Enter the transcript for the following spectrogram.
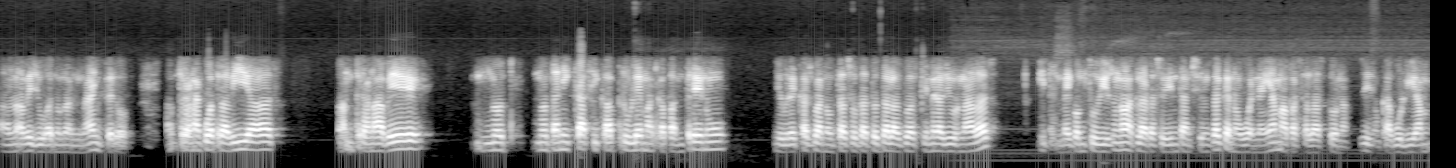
al no haver jugat durant un any, però entrenar quatre dies, entrenar bé, no, no tenir quasi cap problema cap entreno, jo crec que es va notar sobretot a les dues primeres jornades i també, com tu dius, una declaració d'intencions de que no ho a passar l'estona, sinó que volíem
